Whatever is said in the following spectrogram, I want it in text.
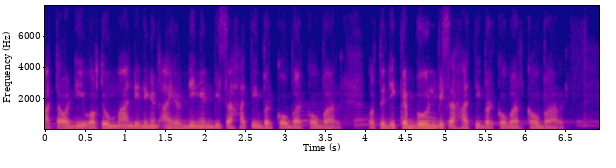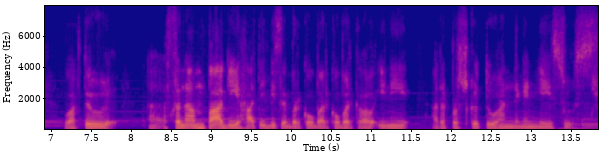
atau di waktu mandi dengan air dingin bisa hati berkobar-kobar. Waktu di kebun bisa hati berkobar-kobar. Waktu uh, senam pagi hati bisa berkobar-kobar kalau ini ada persekutuan dengan Yesus.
